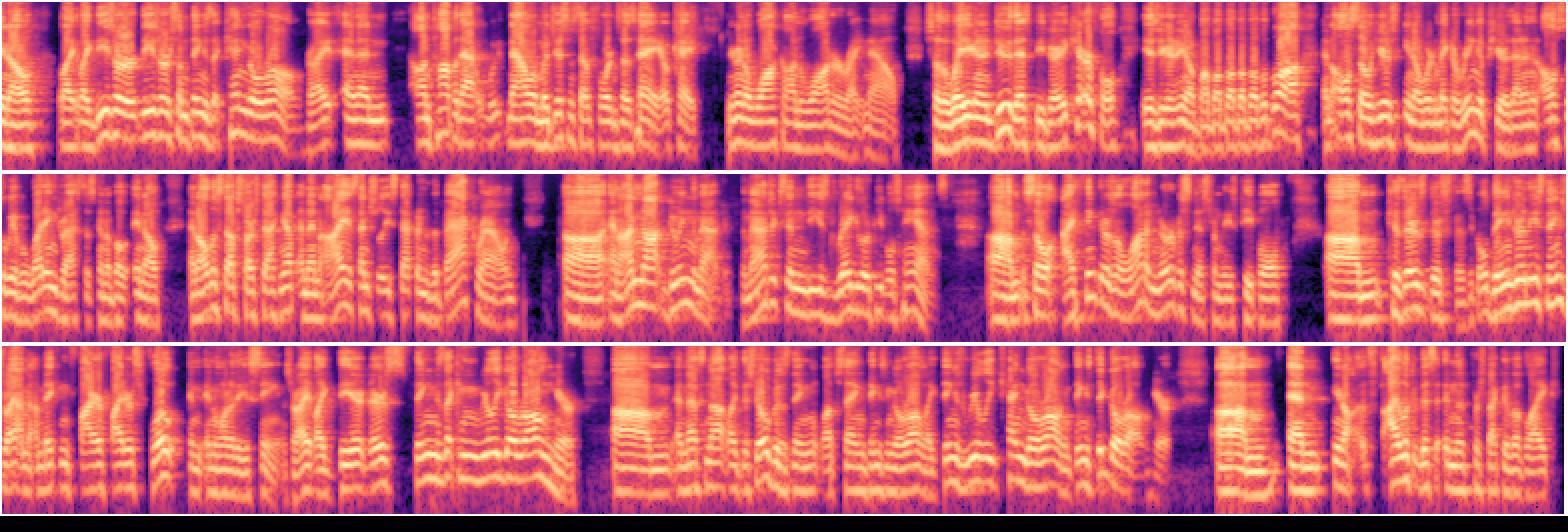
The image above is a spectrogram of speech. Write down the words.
you know like like these are these are some things that can go wrong right? And then on top of that now a magician steps forward and says hey okay you're going to walk on water right now. So the way you're going to do this be very careful is you're going to you know blah blah blah blah blah blah blah. And also here's you know we're going to make a ring appear then. And then also we have a wedding dress that's going to you know and all the stuff starts stacking up. And then i essentially step into the background uh, and I'm not doing the magic. The magic's in these regular people's hands. Um, so I think there's a lot of nervousness from these people because um, there's there's physical danger in these things, right? I'm, I'm, making firefighters float in, in one of these scenes, right? Like there, there's things that can really go wrong here. Um, and that's not like the show business thing of saying things can go wrong. Like things really can go wrong, and things did go wrong here. Um, and you know, I look at this in the perspective of like,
